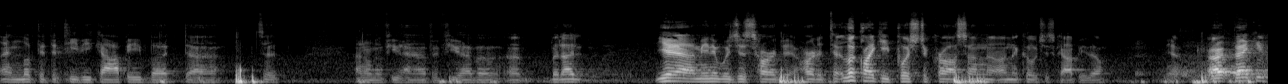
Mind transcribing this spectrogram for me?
and looked at the TV copy, but uh, it's a, I don't know if you have, if you have a, a but I, yeah, I mean, it was just hard to, hard to tell. It looked like he pushed across on the, on the coach's copy, though. Yeah. All right, thank you.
